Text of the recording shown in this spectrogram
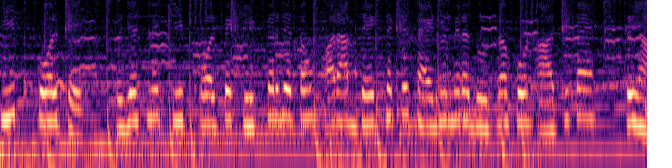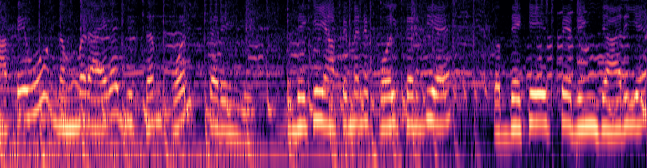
चीप कॉल पे। तो जस्ट मैं चीप कॉल पे क्लिक कर देता हूँ। और आप देख सकते हैं साइड में मेरा दूसरा फ़ोन आ चुका है। तो यहाँ पे वो नंबर आएगा जिससे हम कॉल करेंगे। तो देखिए, यहाँ पे मैंने कॉल कर दिया है। तो अब देखिए, इस पर रिंग जा रही है।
